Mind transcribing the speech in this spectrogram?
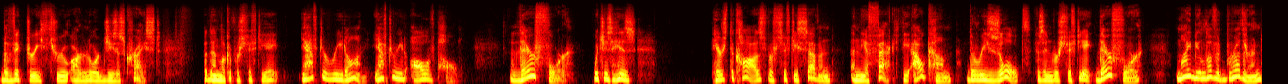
the victory through our Lord Jesus Christ. But then look at verse 58 you have to read on. You have to read all of Paul. Therefore, which is his, here's the cause, verse 57, and the effect, the outcome, the result is in verse 58. Therefore, my beloved brethren,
